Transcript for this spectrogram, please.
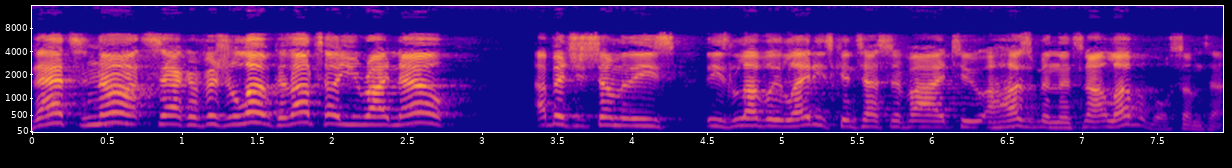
That's not sacrificial love. Because I'll tell you right now, I bet you some of these, these lovely ladies can testify to a husband that's not lovable sometimes.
